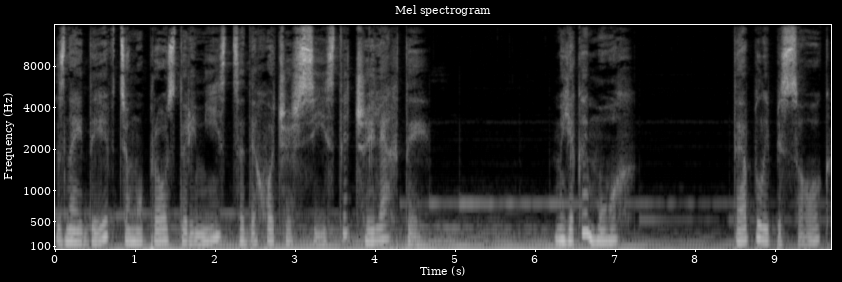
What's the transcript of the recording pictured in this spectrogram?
Знайди в цьому просторі місце, де хочеш сісти чи лягти. М'який мох, теплий пісок,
